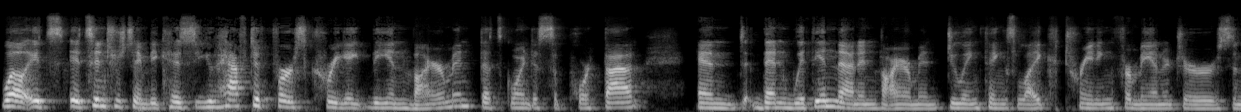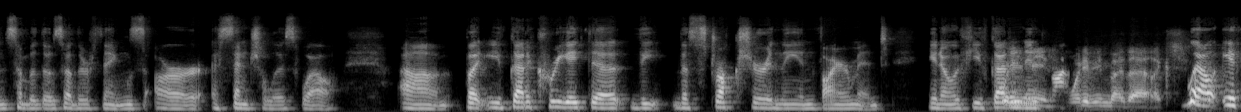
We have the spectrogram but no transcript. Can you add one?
Well, it's it's interesting because you have to first create the environment that's going to support that and then within that environment doing things like training for managers and some of those other things are essential as well um, but you've got to create the the the structure in the environment you know if you've got what an mean? what do you mean by that like well if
